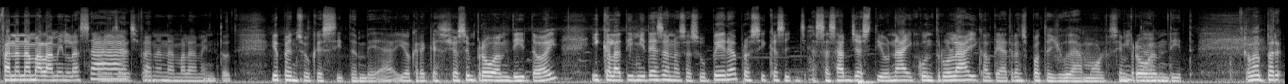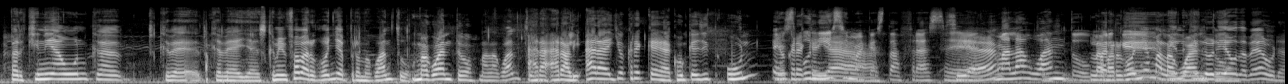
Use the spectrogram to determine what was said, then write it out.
fan anar malament l'assaig, fan anar malament tot. Jo penso que sí, també. Eh? Jo crec que això sempre ho hem dit, oi? I que la timidesa no se supera, però sí que se, se sap gestionar i controlar i que el teatre ens pot ajudar molt. Sempre ho hem dit. Home, per, per aquí n'hi ha un que, que, de, que deia és que a mi em fa vergonya, però m'aguanto. M'aguanto. Me l'aguanto. Ara, ara, ara jo crec que, com que has dit un, jo És crec boníssima que ja... aquesta frase. Sí, eh? Me l'aguanto. La vergonya me I, i l'aguanto. l'hauríeu de veure.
